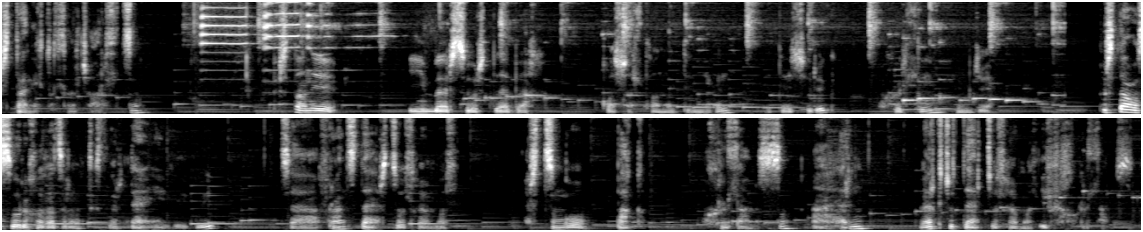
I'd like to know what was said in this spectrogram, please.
Британийг тулгуурлаж оролцсон. Британы ийм байр суурьтай байх гол шалтгаануудын нэг нь эдгээр ширэг охирлын хэмжээ. Британи улс өөрийнхөө газар нутагтаар дайн хийгээгүй. За Францтай харьцуулах юм бол харьцангуй бага охирол амссан. А харин Америкчуудтай харьцуулах юм бол их охирол амссан.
